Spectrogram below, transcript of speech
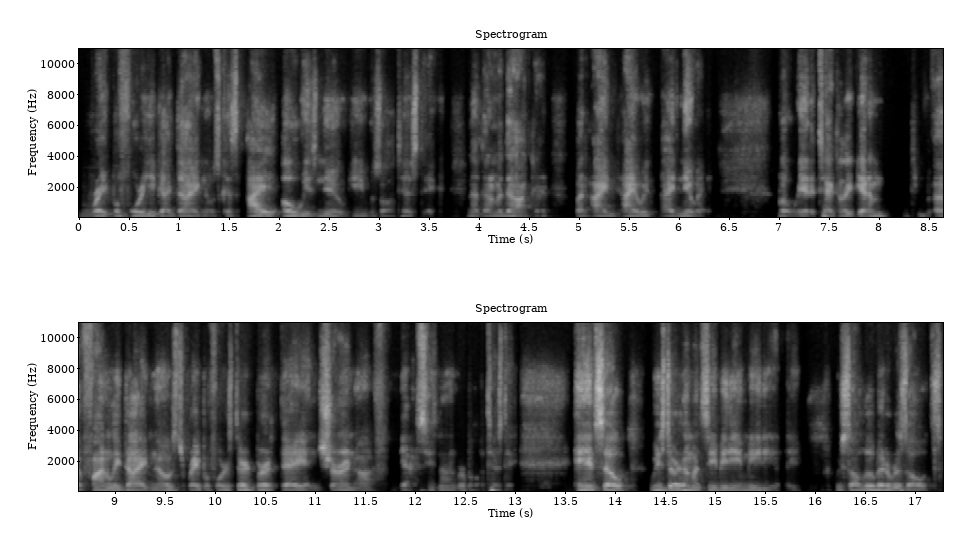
right before he got diagnosed because I always knew he was autistic. Not that I'm a doctor, but I I I knew it. But we had to technically get him uh, finally diagnosed right before his third birthday, and sure enough, yes, he's nonverbal autistic. And so we started him on CBD immediately. We saw a little bit of results,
